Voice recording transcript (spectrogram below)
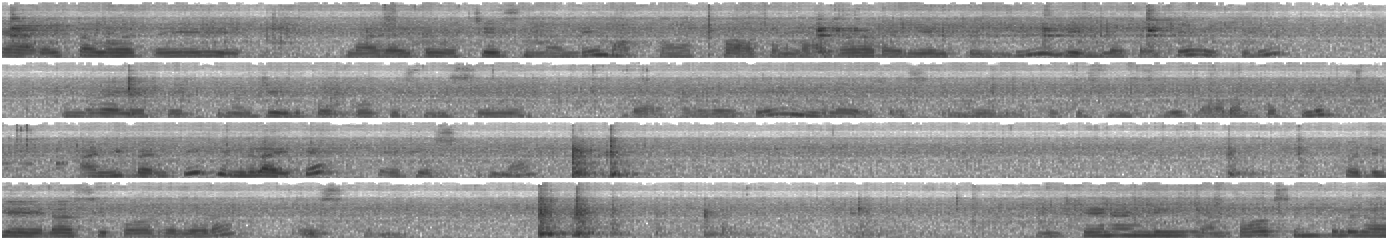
క్యారెట్ హల్వా అయితే ఇలాగైతే వచ్చేసిందండి. మొత్తం పాకం లాగా రెడీ అయిపోయింది. దీంట్లోకి అయితే ఇప్పుడు ముందుగా పెట్టుకున్న జీడిపప్పు కిస్మిస్ అదైతే ఇందులో వేసేసుకున్నాం జీడిపప్పు కిస్మిస్లు బాదం పప్పులు అన్నీ కలిపి ఇందులో అయితే వేసేసుకుందాం. కొద్దిగా ఇలాచి పౌడర్ కూడా వేసుకుందాం. ఇంకేనండి ఎంతో సింపుల్గా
